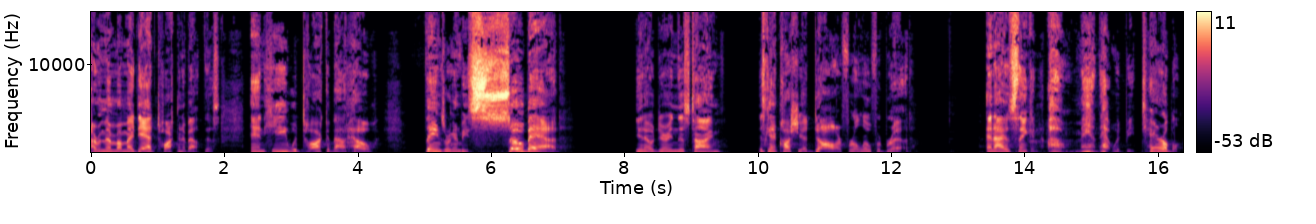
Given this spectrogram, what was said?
I remember my dad talking about this, and he would talk about how things were going to be so bad, you know, during this time, it's going to cost you a dollar for a loaf of bread. And I was thinking, oh man, that would be terrible.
